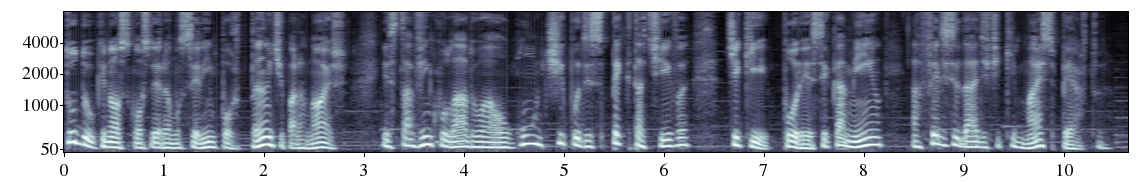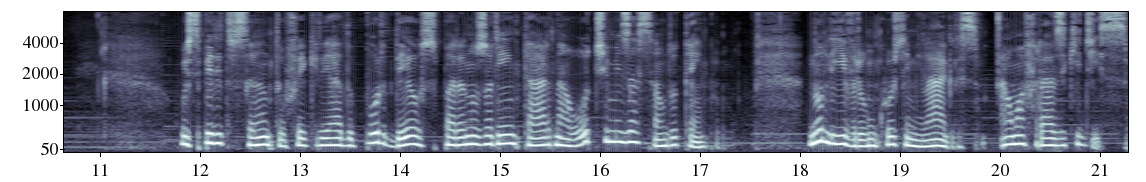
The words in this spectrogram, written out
Tudo o que nós consideramos ser importante para nós está vinculado a algum tipo de expectativa de que, por esse caminho, a felicidade fique mais perto. O Espírito Santo foi criado por Deus para nos orientar na otimização do tempo. No livro Um Curso em Milagres, há uma frase que diz:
